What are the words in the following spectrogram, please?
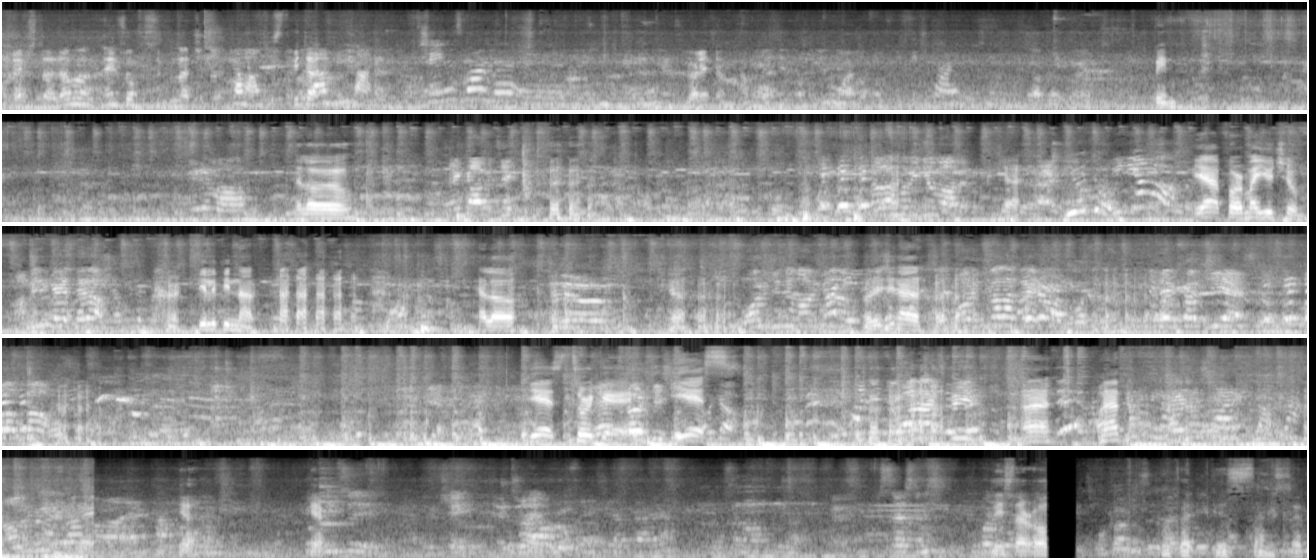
Hepsi ama en son fıstıklılar çıktı. Tamam fıstık. Bir tane. Bir tane. Şeyiniz var mı? Ee, Galeta mı? Ama o. Var. Iki tane de şey. Cream. Hello. Çek abi çek. Selam video mu? Yeah. YouTube. Video? Yeah, for my YouTube. Filipina. Hello. Yeah. Original. Orijinal adres. Tek kaçıya. Bol bol. yes, Turkey. Yes, Turkish. Yes. You want ice cream? Uh, nothing. yeah. Here. Proof. İsterseniz. These are all. Look at this sunset.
